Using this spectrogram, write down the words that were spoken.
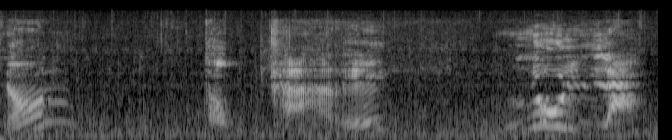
Non toccare nulla.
